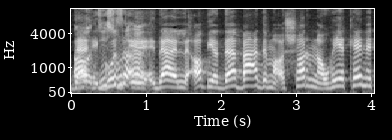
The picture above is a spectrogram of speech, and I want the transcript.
ده آه، دي الجزء صورة- ده الأبيض ده بعد ما قشرنا وهي كانت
